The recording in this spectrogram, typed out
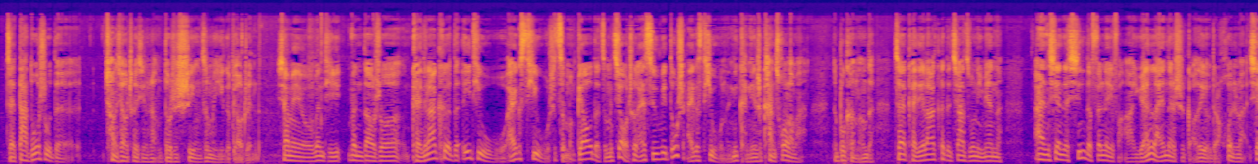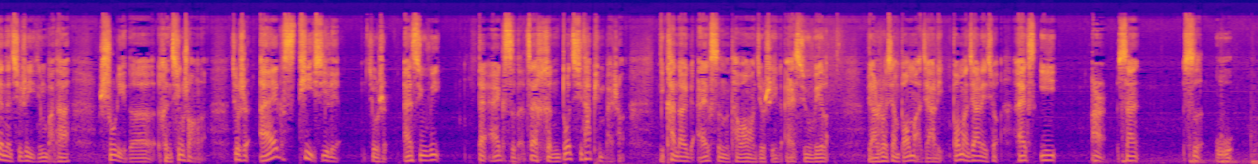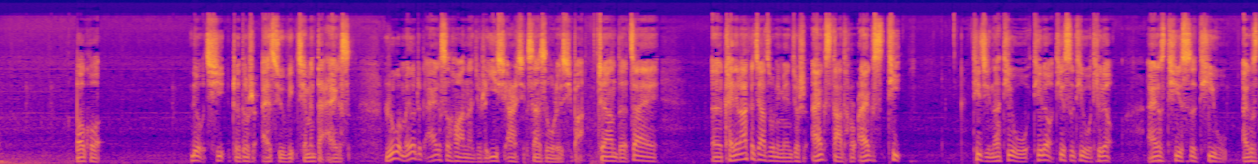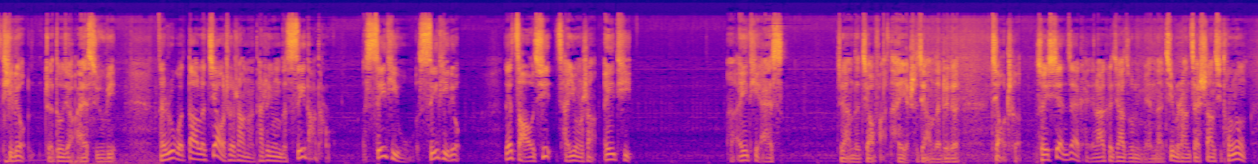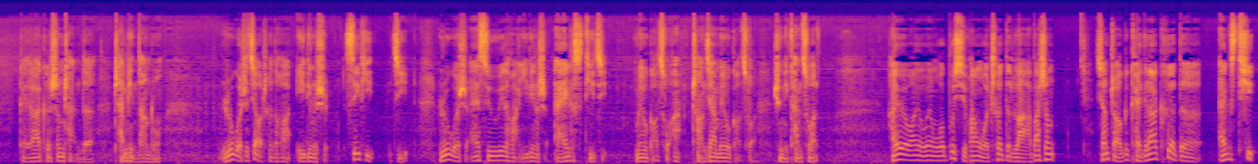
在大多数的。畅销车型上都是适应这么一个标准的。下面有问题问到说，凯迪拉克的 AT 五、XT 五是怎么标的？怎么轿车 SUV 都是 XT 五呢？你肯定是看错了嘛？那不可能的。在凯迪拉克的家族里面呢，按现在新的分类法啊，原来呢是搞得有点混乱，现在其实已经把它梳理的很清爽了。就是 XT 系列，就是 SUV 带 X 的，在很多其他品牌上，你看到一个 X 呢，它往往就是一个 SUV 了。比方说像宝马家里，宝马家里就 X 一、二、三、四、五，包括六七，这都是 SUV，前面带 X。如果没有这个 X 的话呢，就是一系、二系、三四五六七八这样的。在呃凯迪拉克家族里面，就是 X 打头，XT，T 几呢？T 五、T 六、T 四、T 五、T 六，XT 四、T 五、XT 六，这都叫 SUV。那如果到了轿车上呢，它是用的 C 打头。CT 五、CT 六，在早期才用上 AT、呃 ATS 这样的叫法，它也是这样的这个轿车。所以现在凯迪拉克家族里面呢，基本上在上汽通用凯迪拉克生产的产品当中，如果是轿车的话，一定是 CT 级；如果是 SUV 的话，一定是 XT 级。没有搞错啊，厂家没有搞错，是你看错了。还有网友问，我不喜欢我车的喇叭声。想找个凯迪拉克的 XT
